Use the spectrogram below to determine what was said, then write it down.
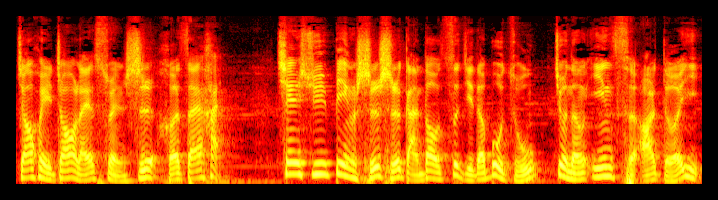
将会招来损失和灾害，谦虚并时时感到自己的不足，就能因此而得意。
